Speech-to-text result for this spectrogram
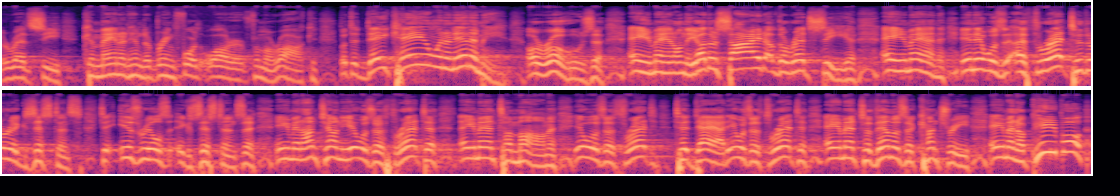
the Red Sea, commanded him to bring forth water from a rock. But the day came when an enemy arose, amen, on the other side of the Red Sea, amen. And it was a threat to their existence, to Israel's existence, amen. I'm telling you, it was a threat, to, amen, to mom. It was a threat to dad. It was a threat, to, amen, to them as a country, amen. A people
